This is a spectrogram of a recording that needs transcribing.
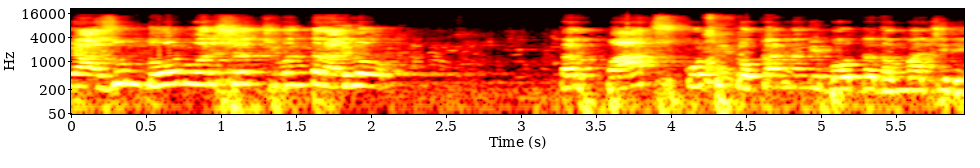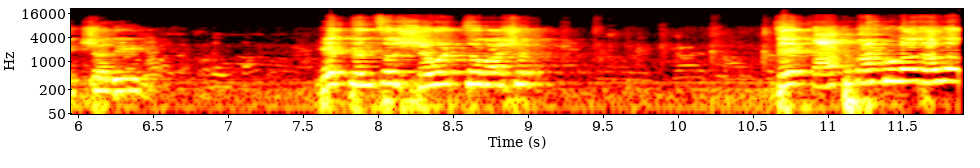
की अजून दोन वर्ष जिवंत राहिलो तर पाच कोटी लोकांना मी बौद्ध धम्माची दीक्षा देईन. हे त्यांचं शेवटचं भाषण. जे काठमांडूला झालं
